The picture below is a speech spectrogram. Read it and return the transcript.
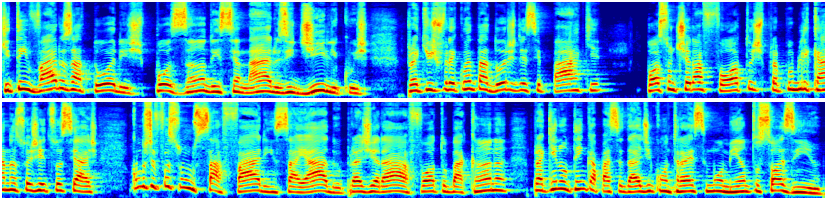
que tem vários atores posando em cenários idílicos para que os frequentadores desse parque possam tirar fotos para publicar nas suas redes sociais, como se fosse um safari ensaiado para gerar foto bacana para quem não tem capacidade de encontrar esse momento sozinho.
